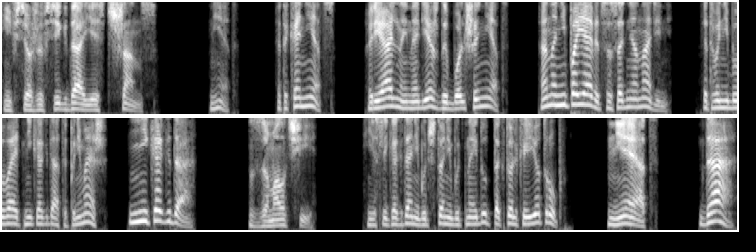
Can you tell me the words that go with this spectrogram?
И все же всегда есть шанс!» «Нет, это конец! Реальной надежды больше нет! Она не появится со дня на день! Этого не бывает никогда, ты понимаешь? Никогда!» «Замолчи! Если когда-нибудь что-нибудь найдут, так только ее труп!» «Нет!» «Да!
